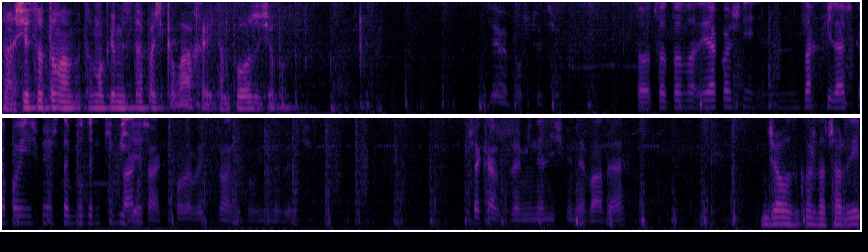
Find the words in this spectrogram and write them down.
Właśnie co, to, mam, to możemy zdrapać kałachę i tam położyć obok. Idziemy po szczycie. To, to, to no, jakoś nie, za chwileczkę powinniśmy już te budynki Tak, widzieć. tak, po lewej stronie powinny być. Przekaż, że minęliśmy Nevadę. Joe, zgłoś dla Charlie.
